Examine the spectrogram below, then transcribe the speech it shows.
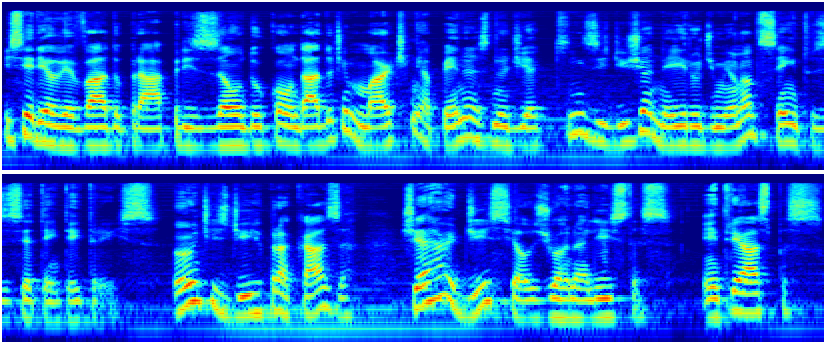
e seria levado para a prisão do condado de Martin apenas no dia 15 de janeiro de 1973. Antes de ir para casa, Gerhard disse aos jornalistas, entre aspas,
